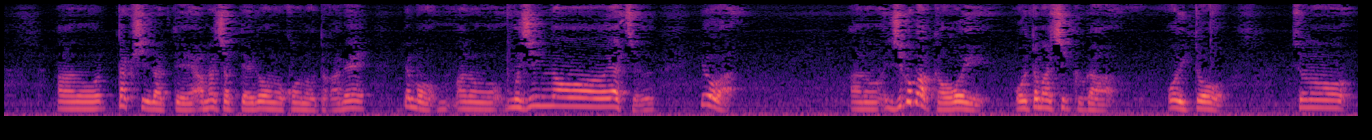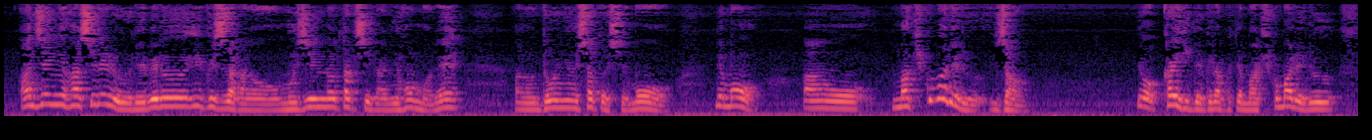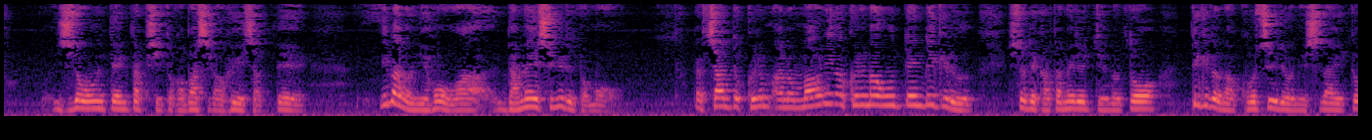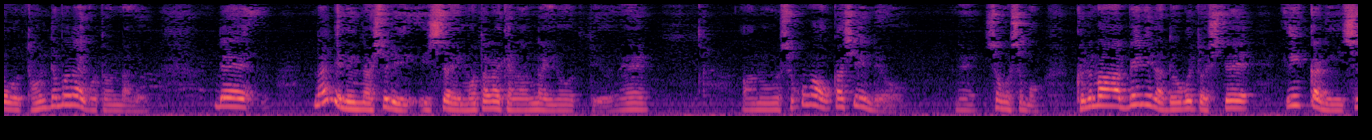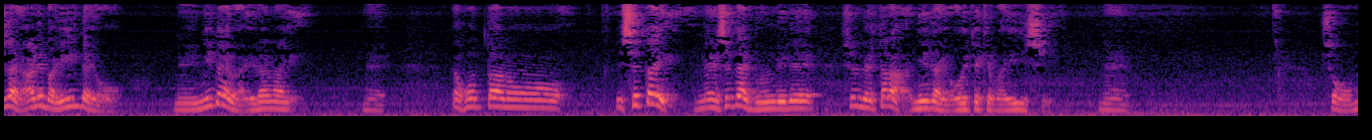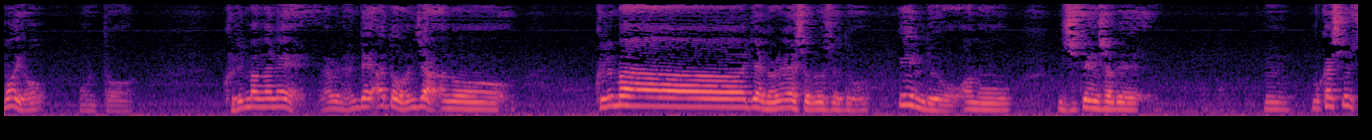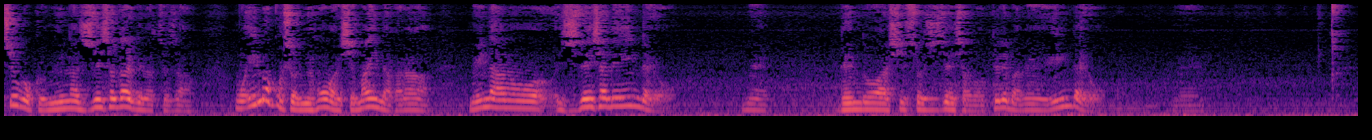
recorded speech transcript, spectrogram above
あのタクシーだって余っちゃってどうのこうのとかね。でもあの無人のやつ要はあの事故ばっか多いオートマチックが多いとその安全に走れるレベルいくつだかの無人のタクシーが日本もねあの導入したとしてもでもあの巻き込まれるじゃん。要は回避できなくて巻き込まれる自動運転タクシーとかバスが増えちゃって今の日本はダメすぎると思う。だちゃんと車あの周りが車を運転できる人で固めるっていうのと適度な交通量にしないととんでもないことになる。でなんでみんな1人1台持たなきゃなんないのっていうね。あのそこがおかしいんだよ、ね、そもそも。車は便利な道具として一家に1台あればいいんだよ、ね、2台はいらない、ね、だ本当あの世帯、ね、世帯分離で住んでたら2台置いていけばいいし、ね、そう思うよ。本当。車がねダメなんであとじゃああの車じゃ乗れない人どうしようといいんだよ。あの自転車で、うん、昔の中国みんな自転車だらけだってさもう今こそ日本は狭いんだからみんなあの自転車でいいんだよ、ね、電動アシスト自転車乗ってればねいいんだよ、ね、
